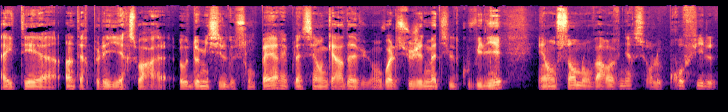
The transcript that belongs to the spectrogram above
a été euh, interpellé hier soir au domicile de son père et placé en garde à vue. On voit le sujet de Mathilde Couvillier et ensemble on va revenir sur le profil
